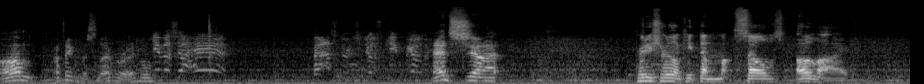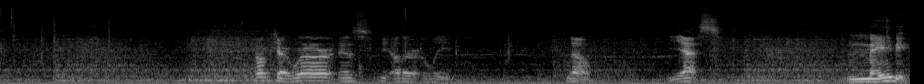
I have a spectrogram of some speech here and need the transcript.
Um, I picked up a sniper rifle. Give us a hand! Bastards just keep coming! Headshot. Pretty sure they'll keep themselves alive. Okay, where is the other elite? No. Yes. Maybe.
